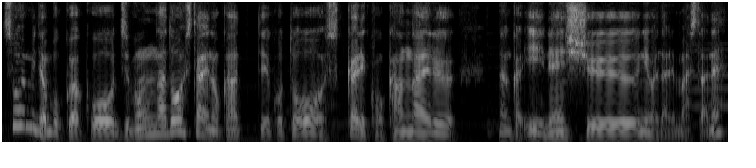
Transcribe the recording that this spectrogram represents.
そういう意味では僕はこう自分がどうしたいのかっていうことをしっかりこう考えるなんかいい練習にはなりましたね。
